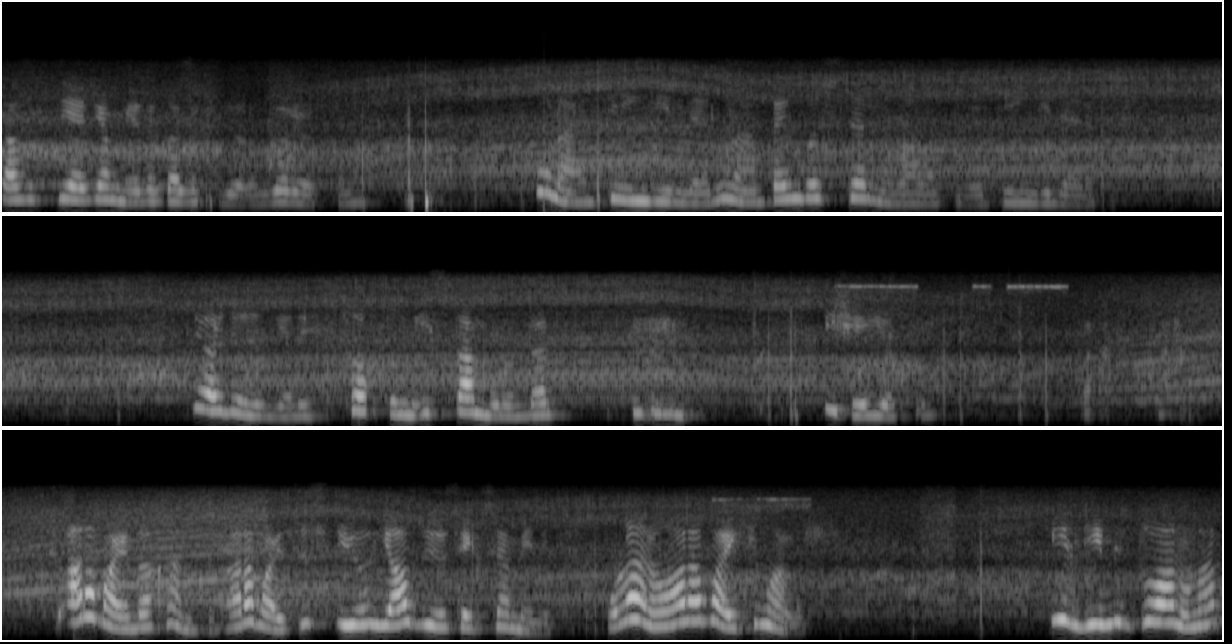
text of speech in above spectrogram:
Kazıklayacağım yerde kazıklıyorum görüyorsunuz. Ulan dingiller ulan ben gösteririm anasını dingilleri. Gördüğünüz gibi soktum İstanbul'un bir şey yok ya. Arabaya bakar mısın? Arabayı süslüyor yazıyor 80 bini. Ulan o arabayı kim alır? Bildiğimiz Doğan olan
